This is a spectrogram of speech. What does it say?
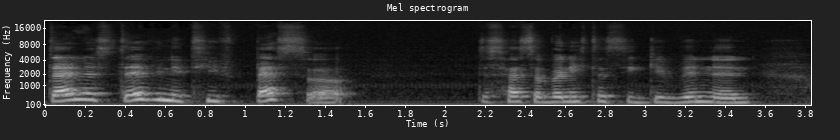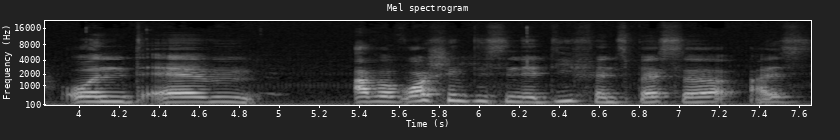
Dallas definitiv besser. Das heißt aber nicht, dass sie gewinnen. Und, ähm, aber Washington ist in der Defense besser als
